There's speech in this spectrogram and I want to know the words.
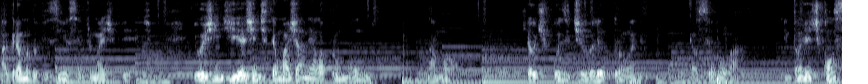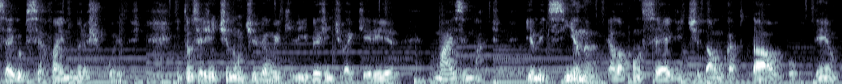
a grama do vizinho é sempre mais verde. E hoje em dia a gente tem uma janela para o mundo na mão, que é o dispositivo eletrônico, é o celular. Então a gente consegue observar inúmeras coisas. Então se a gente não tiver um equilíbrio, a gente vai querer mais e mais. E a medicina, ela consegue te dar um capital em pouco tempo,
